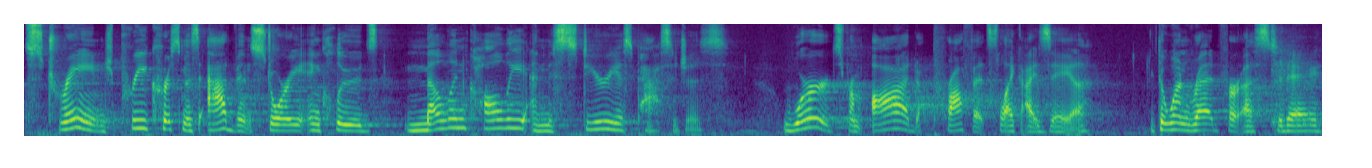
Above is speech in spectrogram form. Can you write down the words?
strange pre Christmas Advent story includes melancholy and mysterious passages, words from odd prophets like Isaiah, the one read for us today.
